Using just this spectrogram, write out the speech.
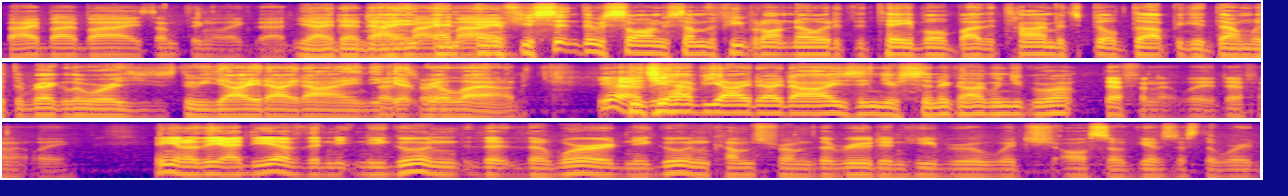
bye bye bye, something like that. Yeah, I did. My, I, my, and, my. and if you're sitting through a song, some of the people don't know it at the table. By the time it's built up and you're done with the regular words, you just do yai die die and you That's get real loud. yeah, Did the- you have yai die dies in your synagogue when you grew up? definitely, definitely. You know, the idea of the nigun, the, the word nigun comes from the root in Hebrew, which also gives us the word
